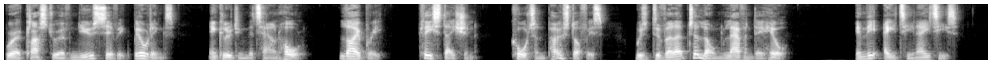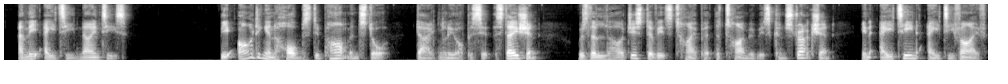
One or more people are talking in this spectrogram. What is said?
where a cluster of new civic buildings, including the town hall, library, police station, court and post office, was developed along Lavender Hill in the 1880s and the 1890s. The Arding and Hobbs department store, diagonally opposite the station, was the largest of its type at the time of its construction in 1885,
